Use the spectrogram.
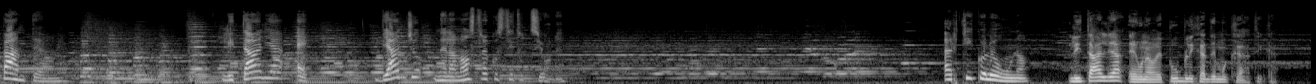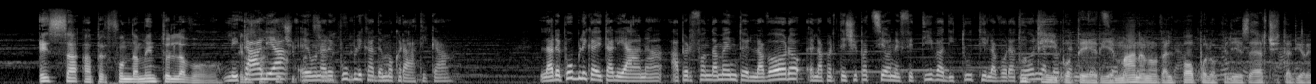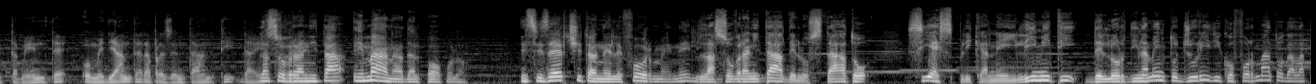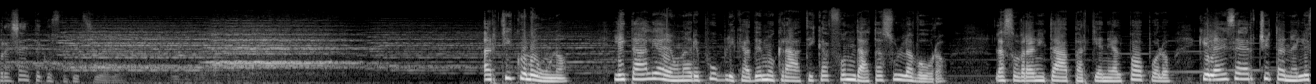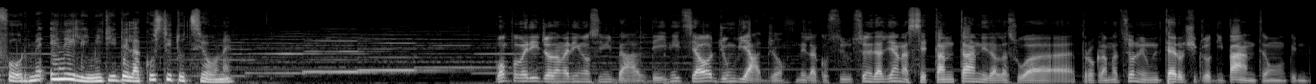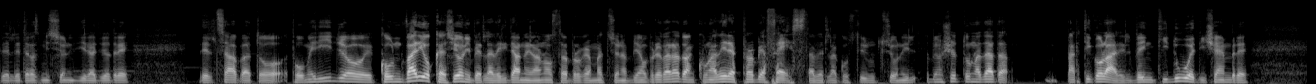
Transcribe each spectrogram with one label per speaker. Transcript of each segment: Speaker 1: Pantheon. L'Italia è. Viaggio nella nostra Costituzione.
Speaker 2: Articolo 1.
Speaker 3: L'Italia è una repubblica democratica. Essa ha per fondamento il lavoro. e la
Speaker 4: L'Italia è una repubblica democratica. La Repubblica Italiana ha per fondamento il lavoro e la partecipazione effettiva di tutti i lavoratori
Speaker 5: Tutti i poteri emanano dal popolo che li esercita direttamente o mediante rappresentanti da esso
Speaker 6: La sovranità emana dal popolo e si esercita nelle forme e nei
Speaker 7: La sovranità dello Stato si esplica nei limiti dell'ordinamento giuridico formato dalla presente Costituzione.
Speaker 2: Articolo 1. L'Italia è una repubblica democratica fondata sul lavoro. La sovranità appartiene al popolo che la esercita nelle forme e nei limiti della Costituzione.
Speaker 8: Buon pomeriggio da Marino Sinibaldi. Inizia oggi un viaggio nella Costituzione italiana a 70 anni dalla sua proclamazione, un intero ciclo di Pantheon, quindi delle trasmissioni di Radio 3 del sabato pomeriggio, con varie occasioni per la verità nella nostra programmazione. Abbiamo preparato anche una vera e propria festa per la Costituzione. Abbiamo scelto una data particolare, il 22 dicembre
